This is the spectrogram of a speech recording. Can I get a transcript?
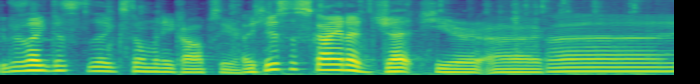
There's like just like so many cops here. Uh, here's this guy in a jet here. Uh, uh,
